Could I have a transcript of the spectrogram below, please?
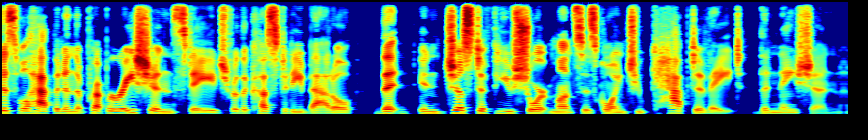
This will happen in the preparation stage for the custody battle that, in just a few short months, is going to captivate the nation.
